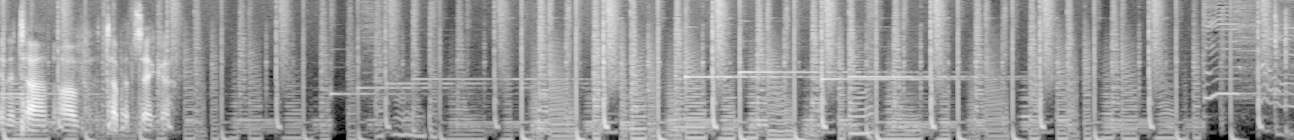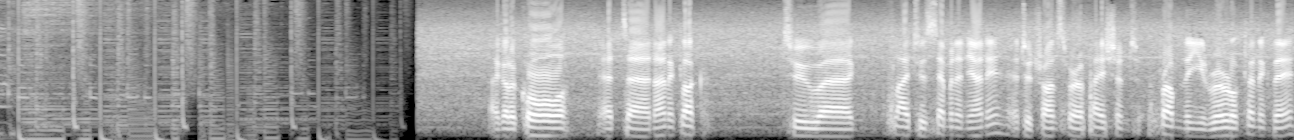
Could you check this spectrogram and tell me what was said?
in the town of Thaba-Tseka. I got a call at uh, 9 o'clock to uh, fly to Semenanyane and to transfer a patient from the rural clinic there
